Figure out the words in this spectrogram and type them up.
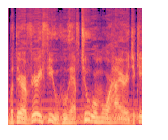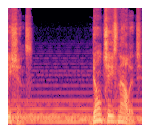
But there are very few who have two or more higher educations. Don't chase knowledge.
